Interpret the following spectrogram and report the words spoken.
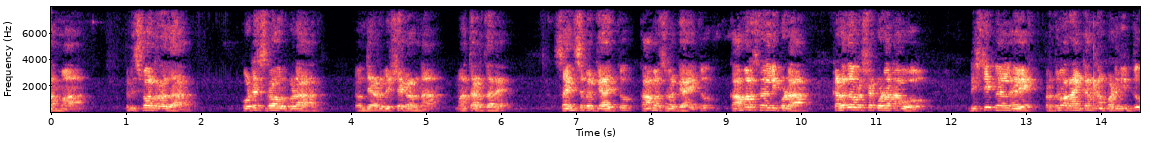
ನಮ್ಮ ಪ್ರಿನ್ಸಿಪಾಲರಾದ ಕೋಟೇಶ್ವರ ಅವರು ಕೂಡ ಒಂದೆರಡು ವಿಷಯಗಳನ್ನ ಮಾತಾಡ್ತಾರೆ. ಸೈನ್ಸ್ ಬಗ್ಗೆ ಆಯಿತು ಕಾಮರ್ಸ್ ಬಗ್ಗೆ ಆಯಿತು. ಕಾಮರ್ಸ್ನಲ್ಲಿ ಕೂಡ ಕಳೆದ ವರ್ಷ ಕೂಡ ನಾವು ಡಿಸ್ಟಿಕ್ನಲ್ಲಿ ಪ್ರಥಮ ರ್ಯಾಂಕನ್ನು ಪಡೆದಿದ್ದು,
